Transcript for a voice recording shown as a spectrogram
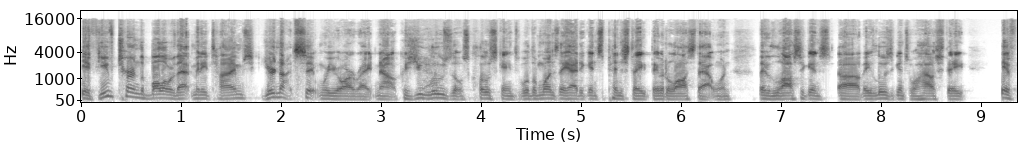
If you've turned the ball over that many times, you're not sitting where you are right now because you Yeah. lose those close games. Well, the ones they had against Penn State, they would have lost that one. They lost against uh, they lose against Ohio State if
